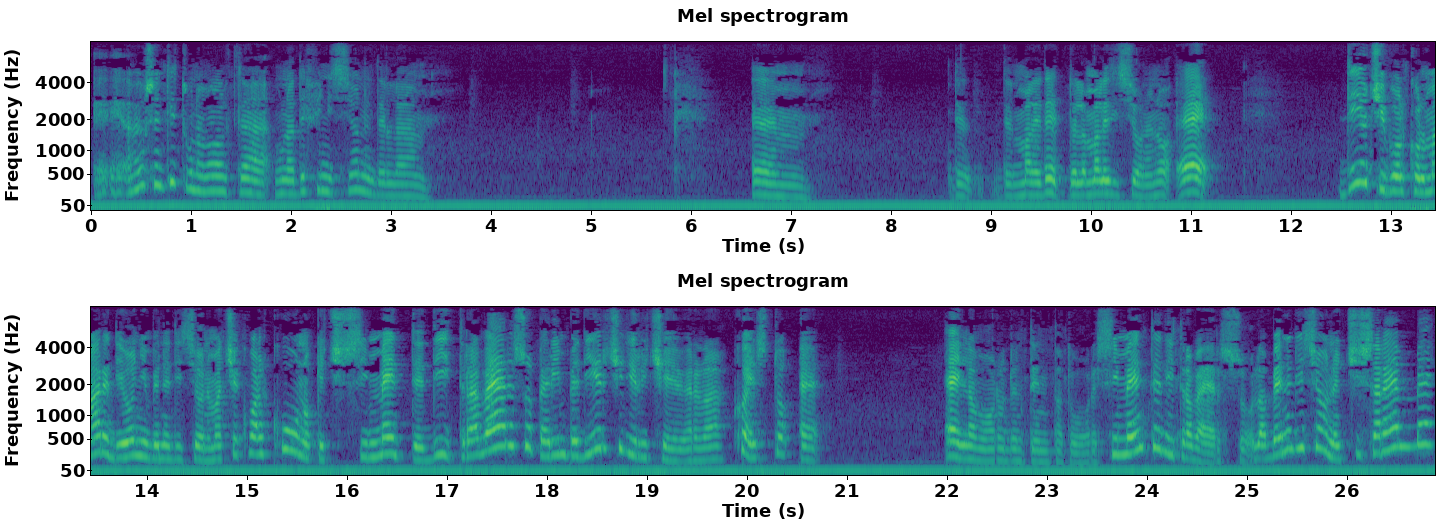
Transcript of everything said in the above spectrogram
E avevo sentito una volta una definizione della, ehm, del, del maledetto, della maledizione, no? È Dio ci vuol colmare di ogni benedizione, ma c'è qualcuno che ci si mette di traverso per impedirci di riceverla. Questo è, è il lavoro del tentatore. Si mette di traverso. La benedizione ci sarebbe,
